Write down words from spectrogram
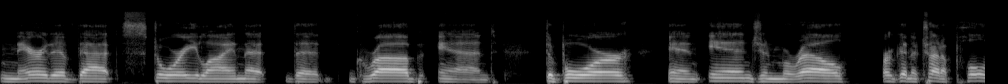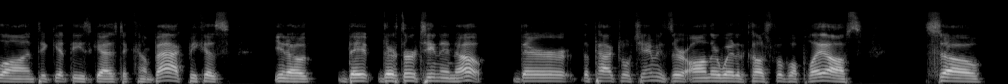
narrative, that storyline that that Grubb and DeBoer and Inge and Morrell are going to try to pull on to get these guys to come back because you know they they're 13 and 0 they're the Pac-12 champions. They're on their way to the college football playoffs. So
